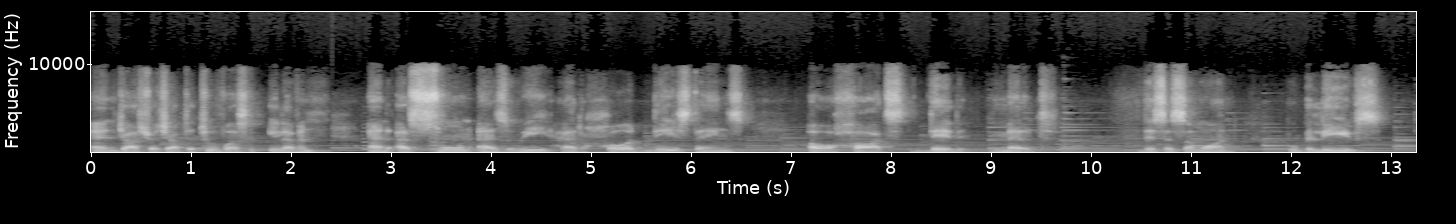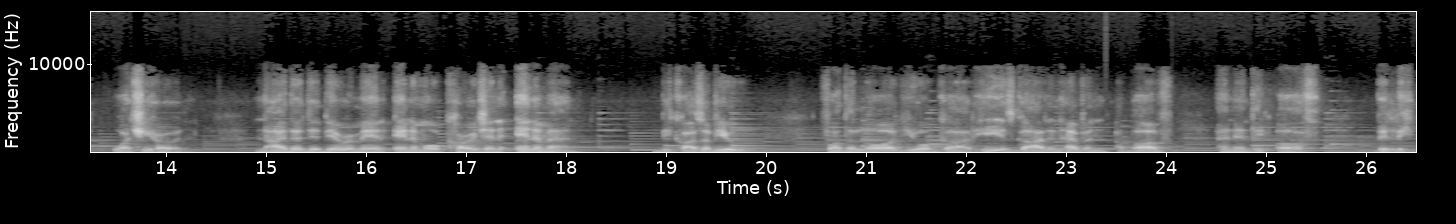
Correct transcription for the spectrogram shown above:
And Joshua chapter 2, verse 11. And as soon as we had heard these things, our hearts did melt. This is someone who believes what she heard. neither did there remain any more courage in any man because of you. For the Lord your God, He is God in heaven above and in the earth beneath.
